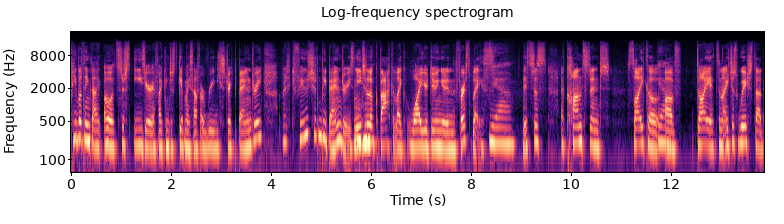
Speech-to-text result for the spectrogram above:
People think that, like, oh, it's just easier if I can just give myself a really strict boundary. But like, food shouldn't be boundaries. You need to mm-hmm. look back at like why you're doing it in the first place. yeah. It's just a constant cycle Yeah. of diets. And I just wish that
